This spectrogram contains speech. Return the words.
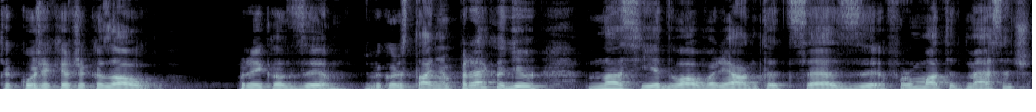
також, як я вже казав, приклад з використанням перекладів. У нас є два варіанти: це з Formatted Message.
